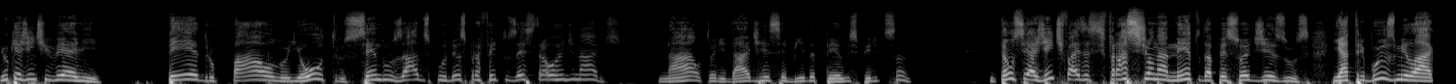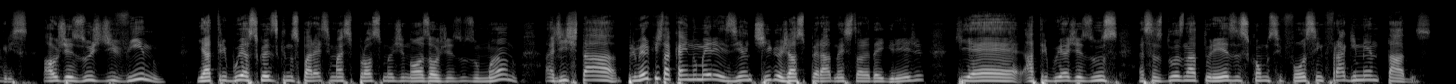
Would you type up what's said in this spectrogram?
E o que a gente vê ali? Pedro, Paulo e outros sendo usados por Deus para feitos extraordinários, na autoridade recebida pelo Espírito Santo. Então, se a gente faz esse fracionamento da pessoa de Jesus e atribui os milagres ao Jesus divino, e atribui as coisas que nos parecem mais próximas de nós ao Jesus humano, a gente está. Primeiro que a gente está caindo numa heresia antiga, já superada na história da igreja, que é atribuir a Jesus essas duas naturezas como se fossem fragmentadas.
